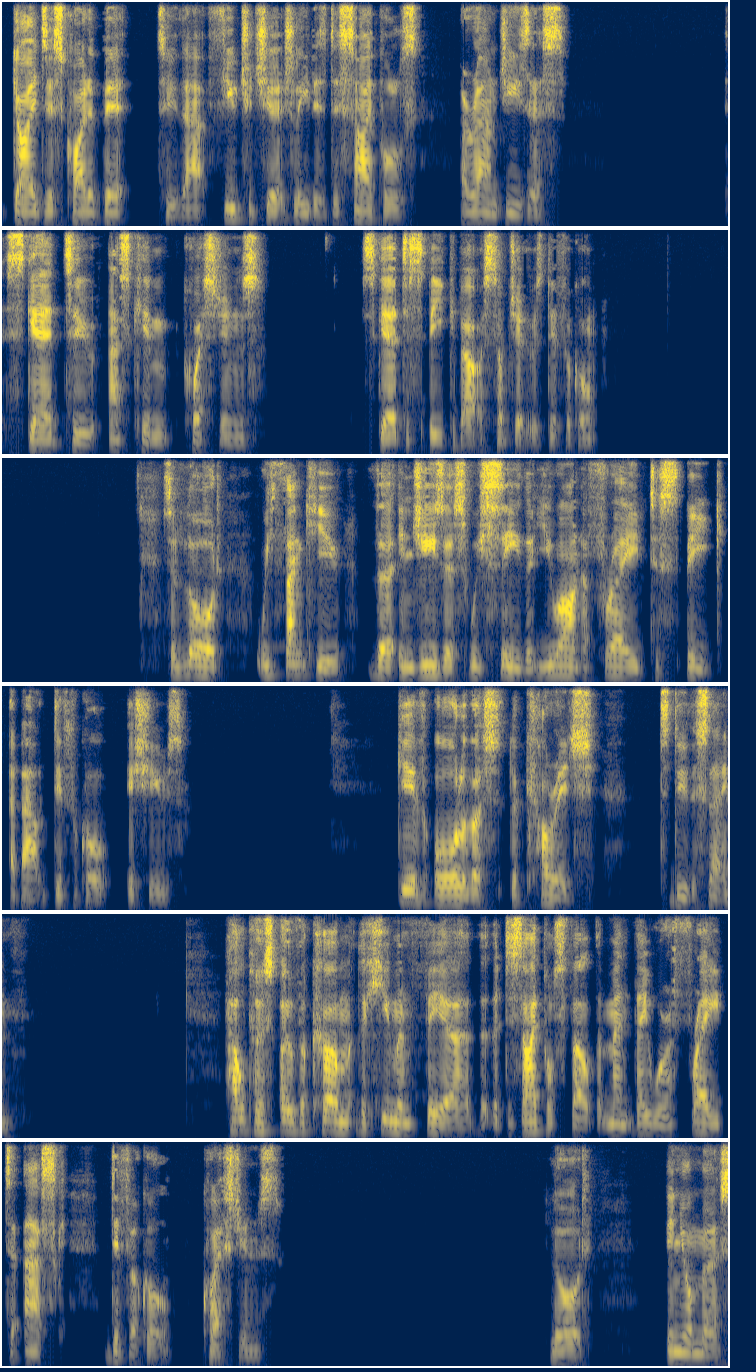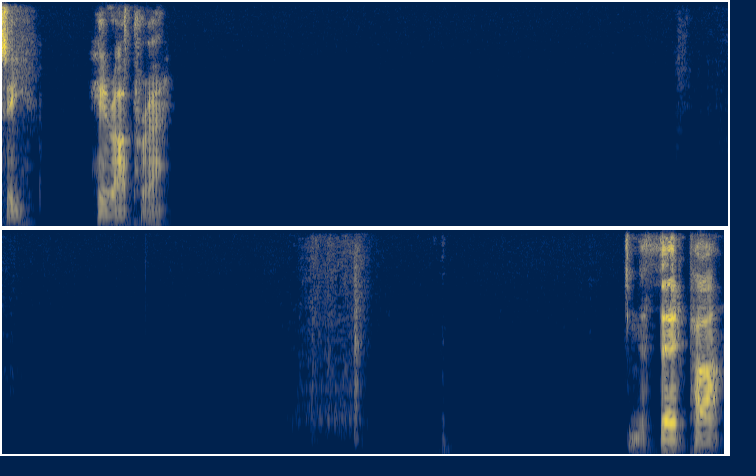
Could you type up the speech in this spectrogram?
guides us quite a bit to that. Future church leaders, disciples around Jesus, scared to ask him questions scared to speak about a subject that was difficult. So, Lord, we thank you that in Jesus we see that you aren't afraid to speak about difficult issues. Give all of us the courage to do the same. Help us overcome the human fear that the disciples felt that meant they were afraid to ask difficult questions. Lord, in your mercy, hear our prayer. In the third part,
